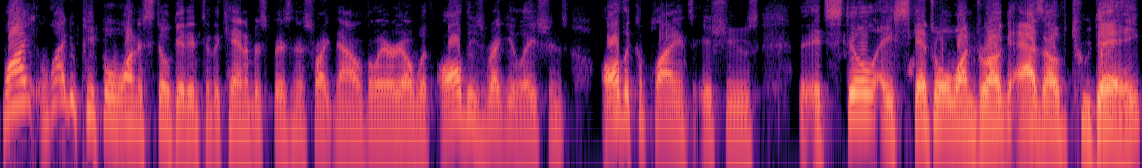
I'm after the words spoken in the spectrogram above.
Why, why do people want to still get into the cannabis business right now, Valerio, with all these regulations, all the compliance issues? It's still a Schedule One drug as of today.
